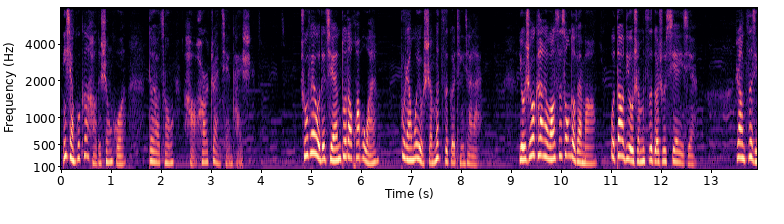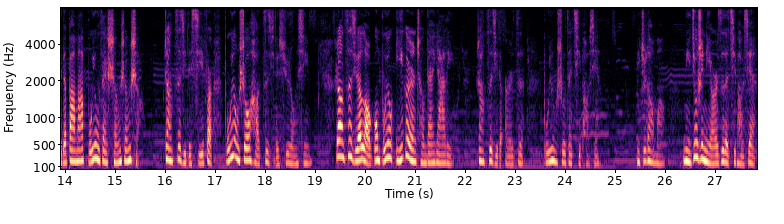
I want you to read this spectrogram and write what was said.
你想过更好的生活，都要从好好赚钱开始。除非我的钱多到花不完，不然我有什么资格停下来？有时候看看王思聪都在忙，我到底有什么资格说歇一歇？让自己的爸妈不用再省省省，让自己的媳妇儿不用收好自己的虚荣心，让自己的老公不用一个人承担压力，让自己的儿子不用输在起跑线。你知道吗？你就是你儿子的起跑线。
